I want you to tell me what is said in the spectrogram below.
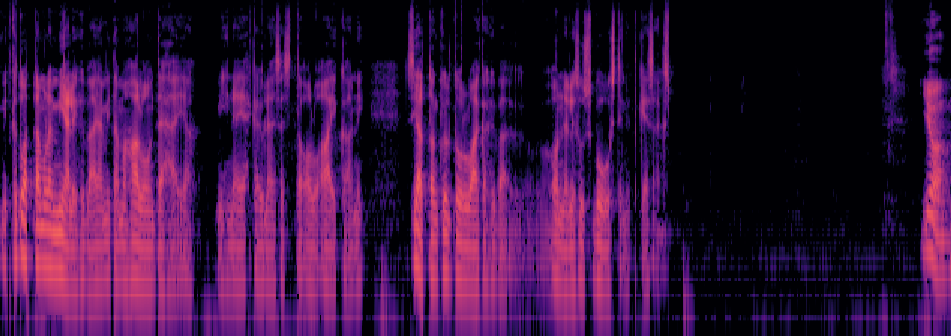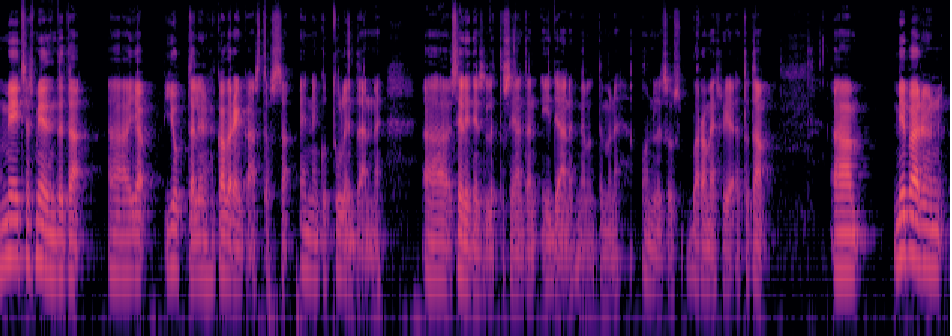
mitkä tuottaa mulle mielihyvää ja mitä mä haluan tehdä ja mihin ei ehkä yleensä sitten ole ollut aikaa, niin sieltä on kyllä tullut aika hyvä onnellisuusboosti nyt kesäksi. Joo, minä itse asiassa mietin tätä ää, ja juttelin yhden kaverin kanssa tuossa ennen kuin tulin tänne. Ää, selitin sille tosiaan tämän idean, että meillä on tämmöinen onnellisuusbarometri. Ja, tota, ää, minä päädyin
